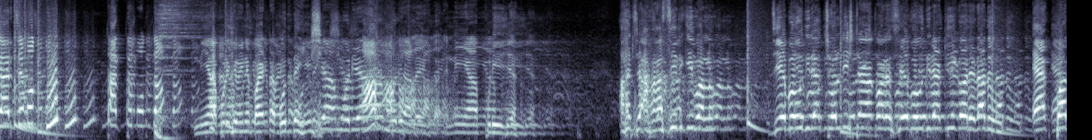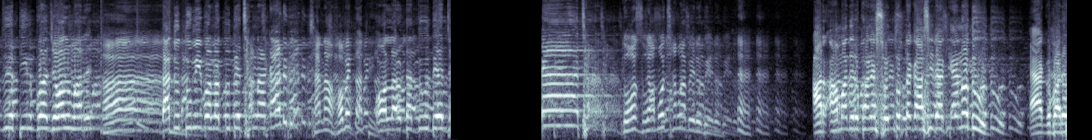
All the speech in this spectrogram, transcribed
যার যেমন দুধ তার তেমন দাম। নিয়া পড়ে যাবে কয়েকটা বুদ্ধে হিসা মরিয়া আহা। মরিয়া নিয়া পড়ে যা। আচ্ছা হাসির কি বলো? যে বৌদিরা চল্লিশ টাকা করে সে বৌদিরা কি করে দাদু? এক দিয়ে তিন পা জল মারে। দাদু তুমি বলো দুধে ছানা কাটবে? ছানা হবে তাতে। দুধে দশ গ্রামও ছানা বেরোবে আর আমাদের ওখানে সত্তর টাকা আশি টাকা কেন দুধ? একবারে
